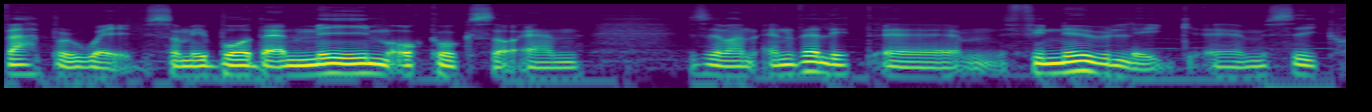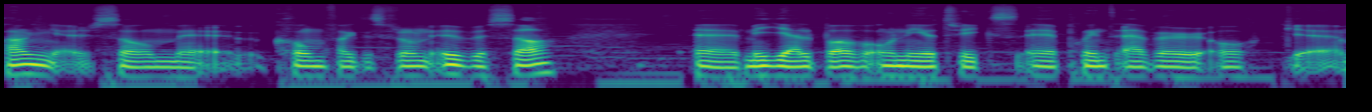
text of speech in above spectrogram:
Vaporwave som är både en meme och också en säger man, en väldigt eh, finurlig eh, musikgenre som eh, kom faktiskt från USA Eh, med hjälp av Oneotrix, eh, Point Ever och eh,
